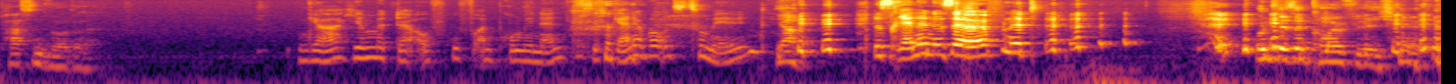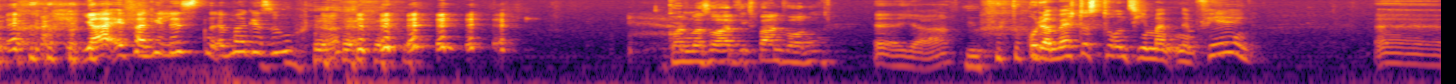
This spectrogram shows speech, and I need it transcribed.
passen würde. Ja, hiermit der Aufruf an Prominente, sich gerne bei uns zu melden. Ja. Das Rennen ist eröffnet. Und wir sind käuflich. Ja, Evangelisten immer gesucht. Ne? Konnten wir so halbwegs beantworten? Äh, ja. Oder möchtest du uns jemanden empfehlen? Äh,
